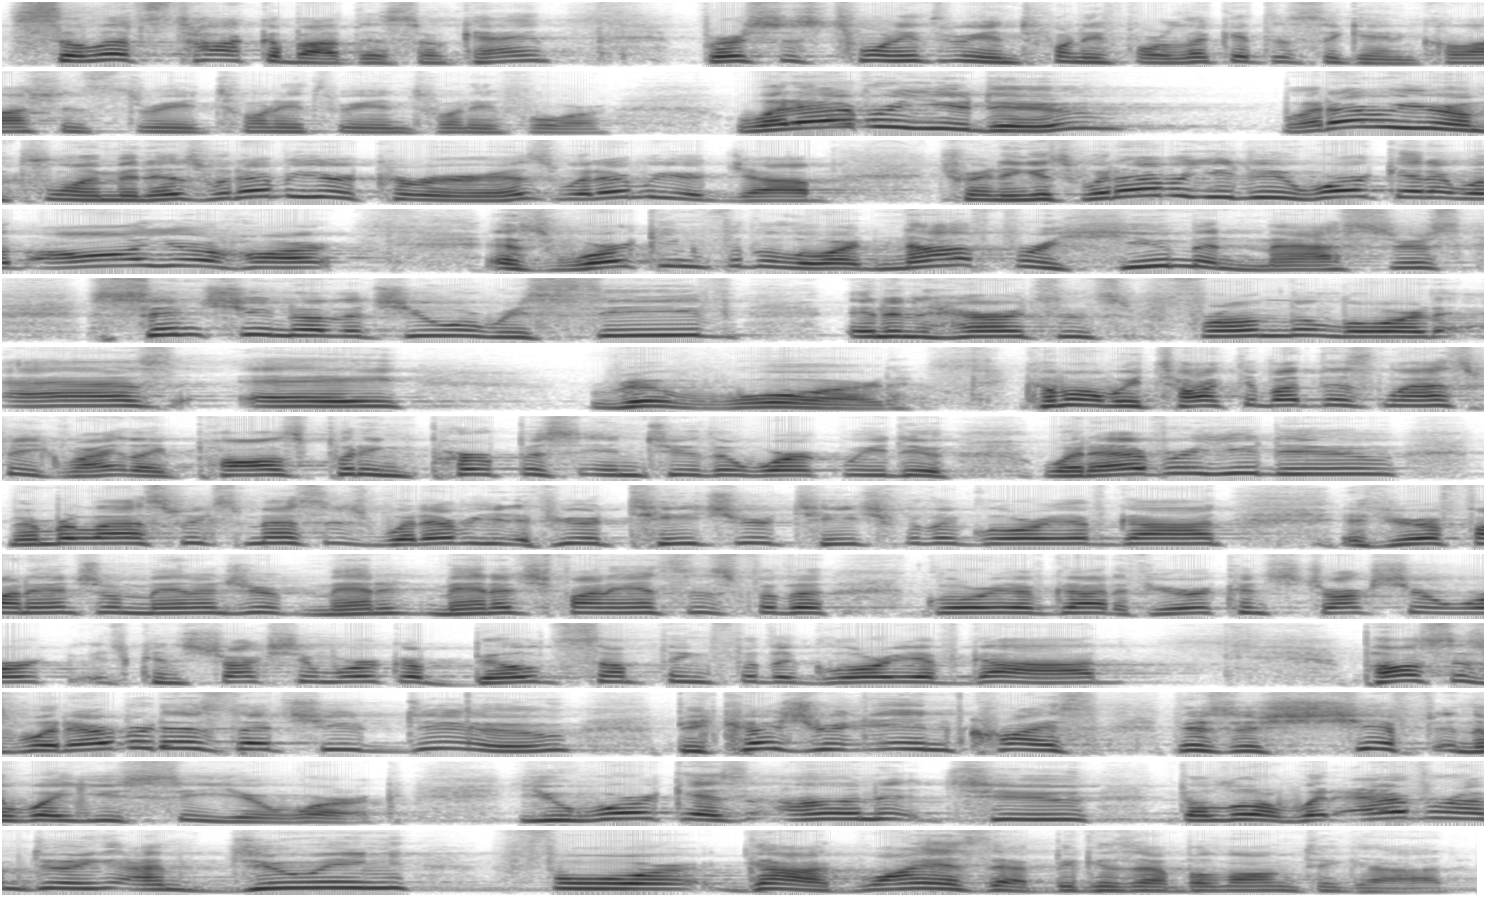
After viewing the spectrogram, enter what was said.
So let's talk about this, okay? Verses 23 and 24. Look at this again Colossians 3 23 and 24. Whatever you do, Whatever your employment is, whatever your career is, whatever your job training is, whatever you do, work at it with all your heart as working for the Lord, not for human masters, since you know that you will receive an inheritance from the Lord as a reward. Come on, we talked about this last week, right? Like Paul's putting purpose into the work we do. Whatever you do, remember last week's message? Whatever you, if you're a teacher, teach for the glory of God. If you're a financial manager, manage, manage finances for the glory of God. If you're a construction work, construction worker, build something for the glory of God. Paul says, whatever it is that you do, because you're in Christ, there's a shift in the way you see your work. You work as unto the Lord. Whatever I'm doing, I'm doing for God. Why is that? Because I belong to God.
